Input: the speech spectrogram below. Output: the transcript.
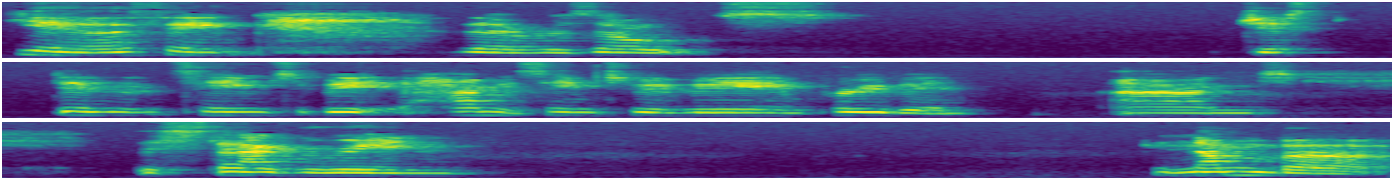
Yeah, I think the results just didn't seem to be haven't seemed to be improving, and the staggering number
